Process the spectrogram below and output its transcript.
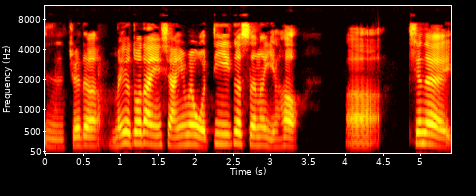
嗯觉得没有多大影响，因为我第一个生了以后，呃，现在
